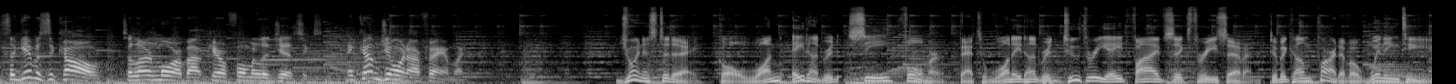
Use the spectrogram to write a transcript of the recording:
So give us a call to learn more about Carroll Fulmer Logistics and come join our family. Join us today. Call 1 800 C Fulmer. That's 1 800 238 5637 to become part of a winning team.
